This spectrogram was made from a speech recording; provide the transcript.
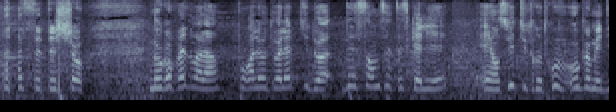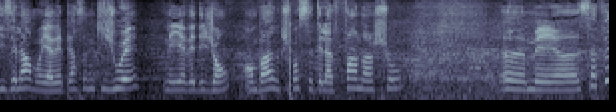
c'était chaud. Donc en fait voilà, pour aller aux toilettes, tu dois descendre cet escalier et ensuite tu te retrouves au Comédie Cellar. Bon, il y avait personne qui jouait, mais il y avait des gens en bas, donc je pense que c'était la fin d'un show. Euh, mais euh, ça fait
